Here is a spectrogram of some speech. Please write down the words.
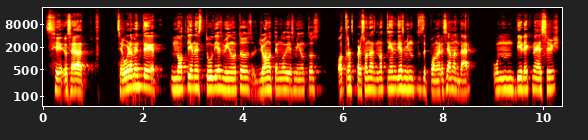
Sí, o sea, seguramente no tienes tú 10 minutos, yo no tengo 10 minutos, otras personas no tienen 10 minutos de ponerse a mandar un direct message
